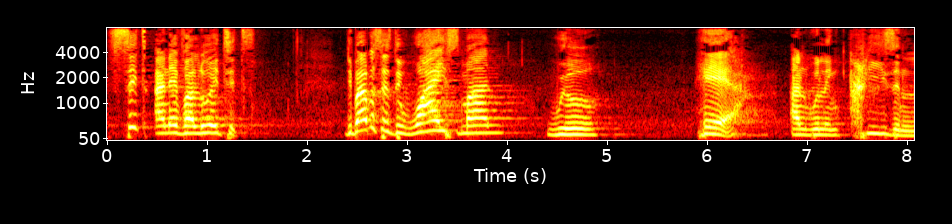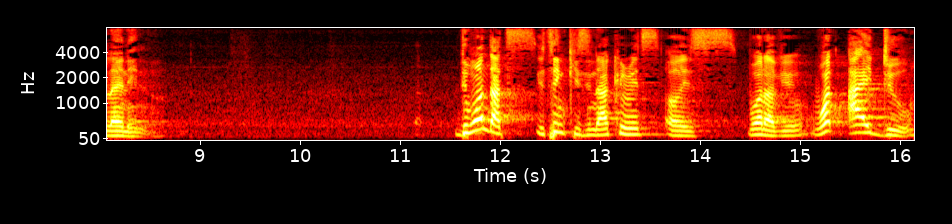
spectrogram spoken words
sit and evaluate it. The Bible says the wise man will hear and will increase in learning. The one that you think is inaccurate or is what have you, what I do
